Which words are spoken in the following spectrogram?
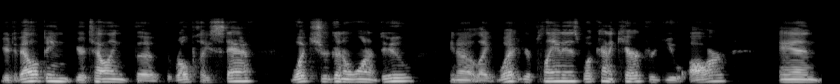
You're developing, you're telling the, the roleplay staff what you're going to want to do, you know, like what your plan is, what kind of character you are, and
